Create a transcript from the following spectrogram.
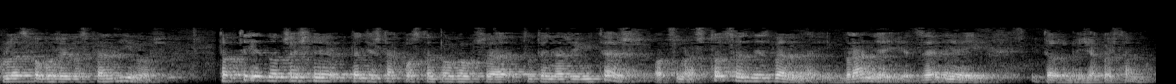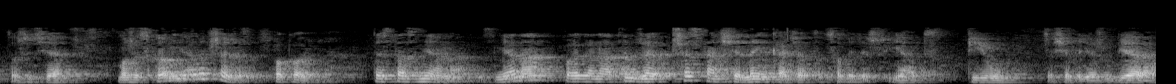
Królestwo Boże i Jego sprawiedliwość, to Ty jednocześnie będziesz tak postępował, że tutaj na ziemi też otrzymasz to, co jest niezbędne. I branie, i jedzenie, i, i to, żebyś jakoś tam to życie może skromnie, ale przeżył spokojnie. To jest ta zmiana. Zmiana polega na tym, że przestań się lękać o to, co będziesz jadł, pił, co się będziesz ubierał.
